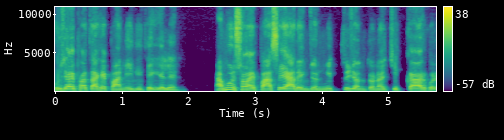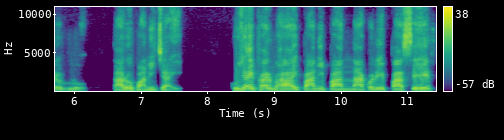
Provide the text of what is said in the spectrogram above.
হুজাইফা তাকে পানি দিতে গেলেন। এমন সময় পাশে আরেকজন মৃত্যু যন্ত্রণায় চিৎকার করে উঠল, তারও পানি চাই। হুজাইফার ভাই পানি পান না করে পাশের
